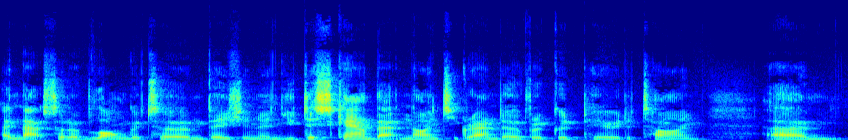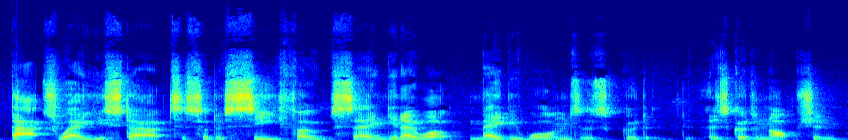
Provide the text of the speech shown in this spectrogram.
and that sort of longer term vision, and you discount that 90 grand over a good period of time, um, that's where you start to sort of see folks saying, you know what, maybe Wharton's as good as good an option.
